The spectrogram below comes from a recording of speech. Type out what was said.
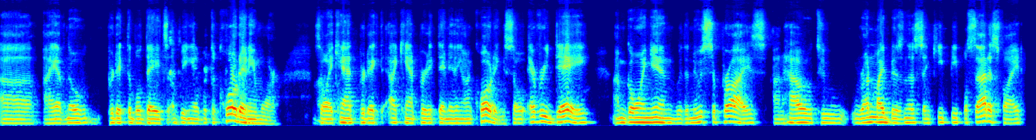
Uh, I have no predictable dates of being able to quote anymore. So I can't predict I can't predict anything on quoting. So every day I'm going in with a new surprise on how to run my business and keep people satisfied.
